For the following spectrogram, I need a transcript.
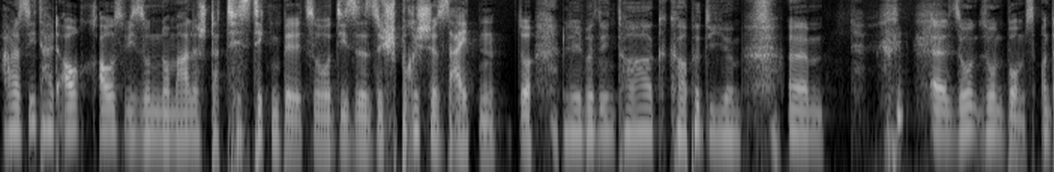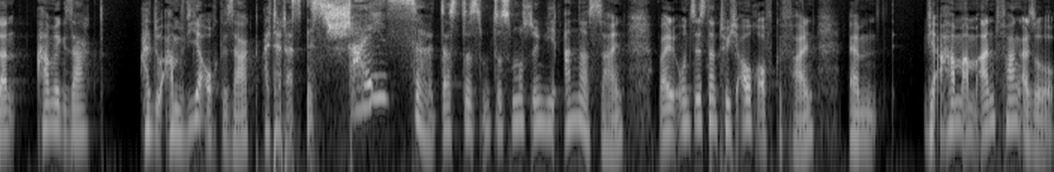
aber das sieht halt auch aus wie so ein normales Statistikenbild, so diese, diese Sprüche-Seiten. So, lebe den Tag, Carpe Diem. Ähm, äh, so, so ein Bums. Und dann haben wir gesagt, also haben wir auch gesagt, Alter, das ist scheiße. Das, das, das muss irgendwie anders sein. Weil uns ist natürlich auch aufgefallen, ähm, wir haben am Anfang, also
